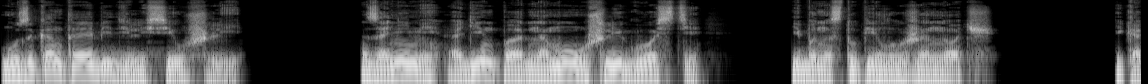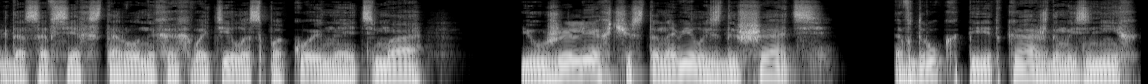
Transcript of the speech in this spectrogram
Музыканты обиделись и ушли. За ними один по одному ушли гости, ибо наступила уже ночь. И когда со всех сторон их охватила спокойная тьма, и уже легче становилось дышать, вдруг перед каждым из них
